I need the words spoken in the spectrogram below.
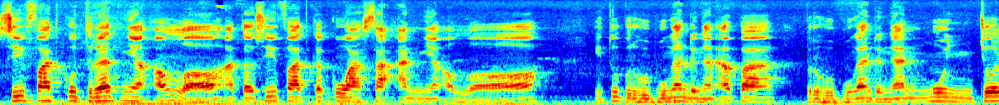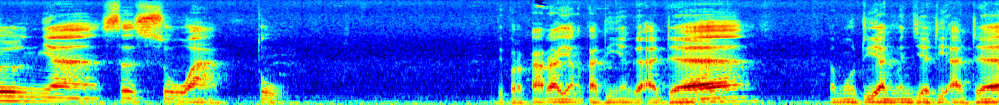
sifat kudratnya Allah atau sifat kekuasaannya Allah itu berhubungan dengan apa? Berhubungan dengan munculnya sesuatu. Di perkara yang tadinya nggak ada, kemudian menjadi ada,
